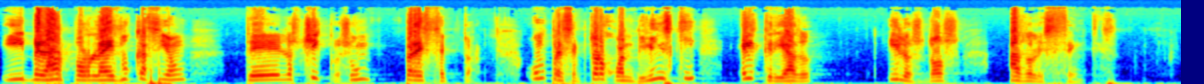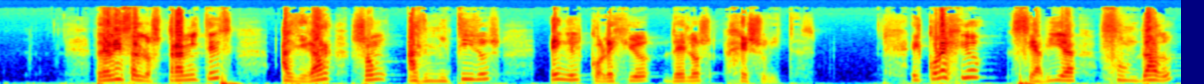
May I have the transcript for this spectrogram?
y velar por la educación de los chicos, un preceptor. Un preceptor Juan Bilinski, el criado y los dos adolescentes. Realizan los trámites, al llegar son admitidos en el colegio de los jesuitas. El colegio se había fundado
